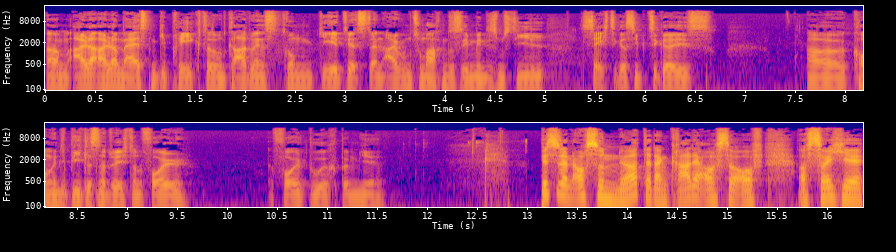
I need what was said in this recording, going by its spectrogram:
am aller, allermeisten geprägt hat. Und gerade wenn es darum geht, jetzt ein Album zu machen, das eben in diesem Stil 60er, 70er ist, äh, kommen die Beatles natürlich dann voll, voll durch bei mir. Bist du dann auch so ein Nerd, der dann gerade auch so auf, auf solche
